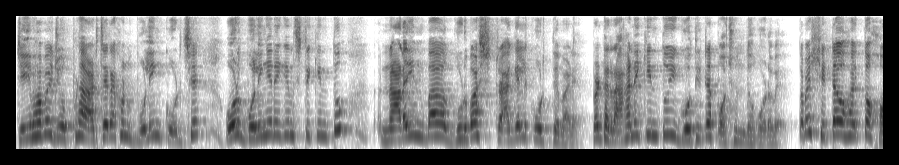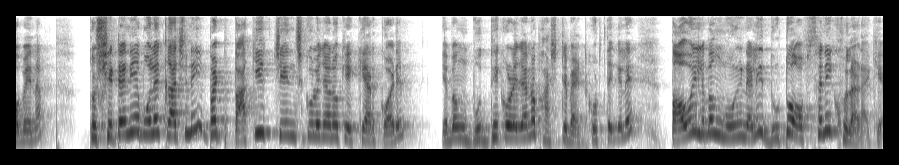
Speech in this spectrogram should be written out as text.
যেভাবে জোফরা আর্চার এখন বোলিং করছে, ওর বোলিংয়ের এগেনস্টে কিন্তু নারায়ণ বা গুরবাস স্ট্রাগেল করতে পারে। বাট রাহানে কিন্তু ওই গতিটা পছন্দ করবে। তবে সেটাও হয়তো হবে না। তো সেটা নিয়ে বলে কাজ নেই বাট বাকি চেঞ্জগুলো যেন কে কেয়ার করে এবং বুদ্ধি করে যেন ফার্স্টে ব্যাট করতে গেলে পাওয়েল এবং মঈন আলী দুটো অপশানই খোলা রাখে।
